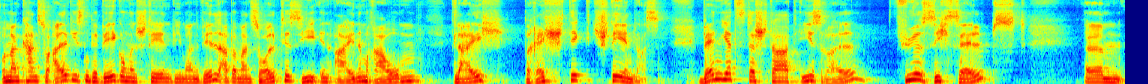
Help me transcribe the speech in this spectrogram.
Und man kann zu all diesen Bewegungen stehen, wie man will, aber man sollte sie in einem Raum gleichberechtigt stehen lassen. Wenn jetzt der Staat Israel für sich selbst ähm,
